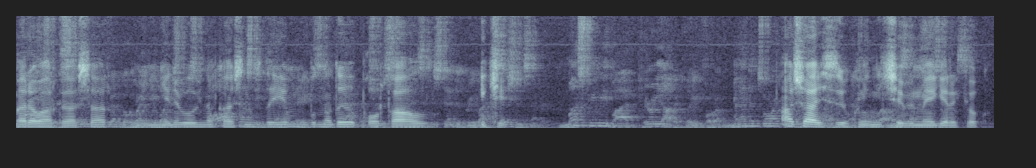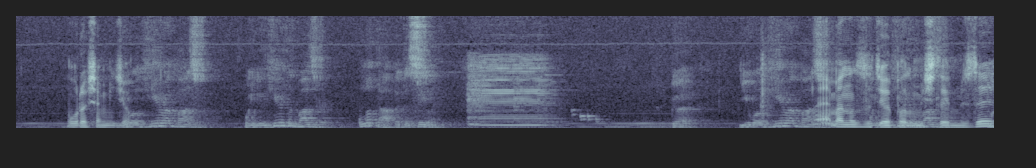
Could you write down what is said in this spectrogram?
Merhaba arkadaşlar. Yeni bir oyuna karşınızdayım. Bunun adı Portal 2. Aşağı siz okuyun. Hiç çevirmeye gerek yok. Uğraşamayacağım. Hemen hızlıca yapalım işlerimizi.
